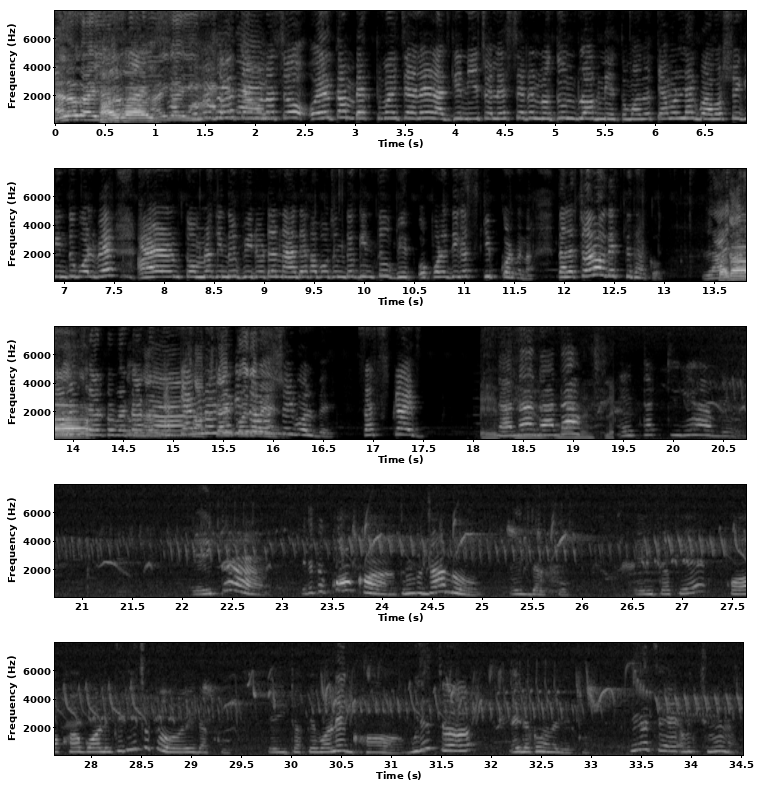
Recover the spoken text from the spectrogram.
Hello guys hi guys কেমন আছো? Welcome back to my channel আজকে নিয়ে চলে এসেছে একটা নতুন ব্লগ নিয়ে। তোমাদের কেমন লাগবে? অবশ্যই কিন্তু বলবে। আর তোমরা কিন্তু ভিডিওটা না দেখা পর্যন্ত কিন্তু ভি- দিকে স্কিপ করবে না। তাহলে চলো দেখতে থাকো। Like Ta-da! শেয়ার করবেন টাটা কেমন হয়েছে কিন্তু অবশ্যই বলবে। সাবস্ক্রাইব দাদা দাদা এটা কি হবে? এইটা? এটা তো ক খ। তুমি তো জানো। এই দেখো। এইটাকে ক খ গ লিখে দিয়েছ তো? এই দেখো। এইটাকে বলে ঘ বুঝেছ? এইরকম ভাবে লেখো। ঠিক আছে? আমার শুনো না।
